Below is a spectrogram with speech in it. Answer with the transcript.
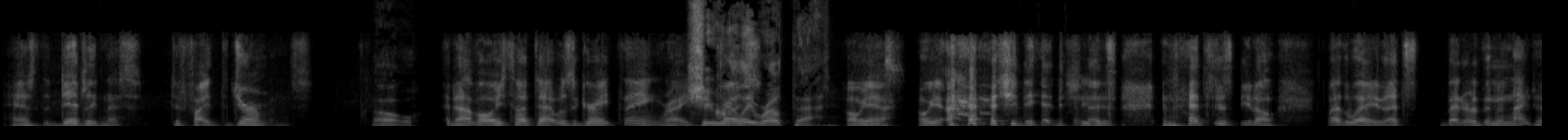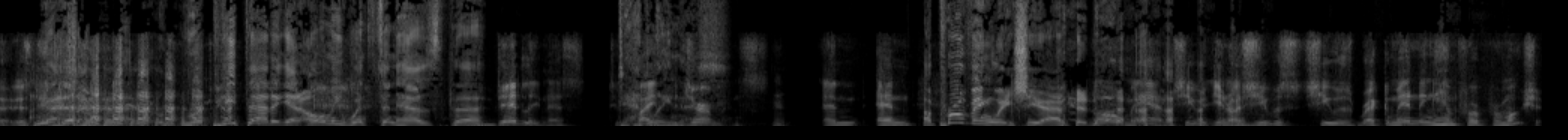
has the deadliness to fight the Germans. Oh. And I've always thought that was a great thing, right? She Because- really wrote that. Oh yeah. Yes. Oh yeah. she did. She and that's did. and that's just, you know, by the way, that's better than a knighthood, isn't it? Repeat that again. Only Winston has the. Deadliness to fight the Germans. And and Approvingly, she added. oh man, she was you know, she was she was recommending him for promotion.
